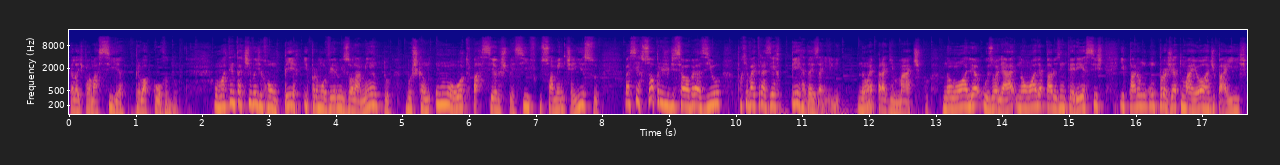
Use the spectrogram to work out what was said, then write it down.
pela diplomacia, pelo acordo. Uma tentativa de romper e promover o isolamento, buscando um ou outro parceiro específico e somente a isso, vai ser só prejudicial ao Brasil porque vai trazer perdas a ele. Não é pragmático, não olha os olhar, não olha para os interesses e para um, um projeto maior de país,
